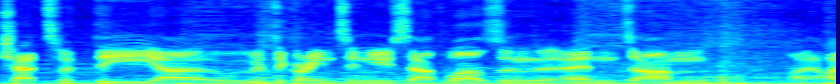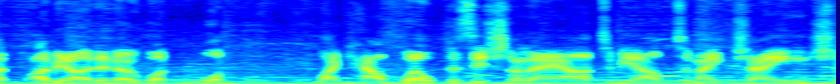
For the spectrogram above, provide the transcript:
chats with the with the Greens in New South Wales? And, and um, I, I mean, I don't know what what like how well positioned they are to be able to make change.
